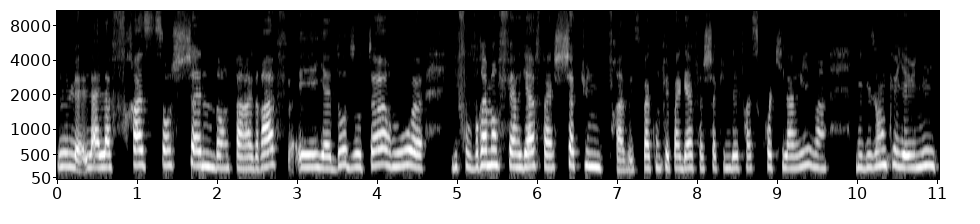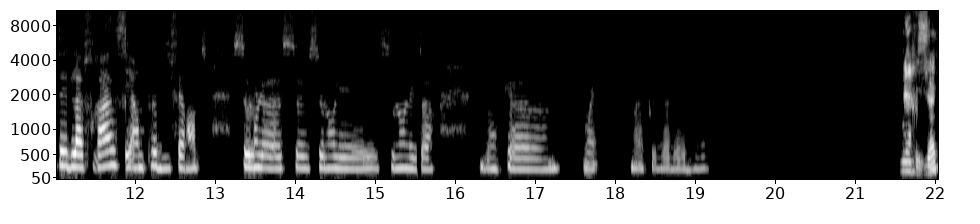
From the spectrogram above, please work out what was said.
la, la phrase s'enchaîne dans le paragraphe et il y a d'autres auteurs où euh, il faut vraiment faire gaffe à chacune phrase. Et c'est pas qu'on fait pas gaffe à chacune des phrases quoi qu'il arrive, hein, mais disons qu'il y a une unité de la phrase qui est un peu différente selon, le, selon, les, selon les auteurs. Donc, euh, ouais, voilà ce que j'avais à dire. Merci. Jacques,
